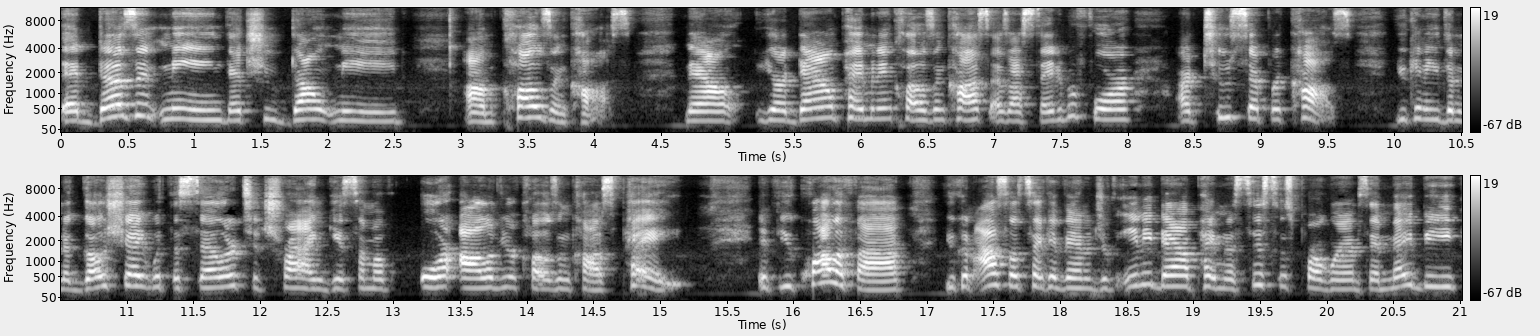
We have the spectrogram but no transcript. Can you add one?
that doesn't mean that you don't need um, closing costs. Now, your down payment and closing costs, as I stated before, are two separate costs. You can either negotiate with the seller to try and get some of or all of your closing costs paid. If you qualify, you can also take advantage of any down payment assistance programs that may be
